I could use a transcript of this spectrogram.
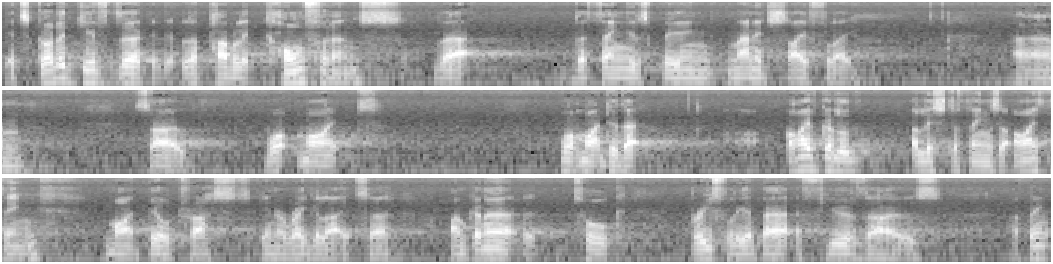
it's got to give the, the public confidence that the thing is being managed safely. Um, so, what might, what might do that? I've got a, a list of things that I think might build trust in a regulator. I'm going to talk briefly about a few of those. I think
